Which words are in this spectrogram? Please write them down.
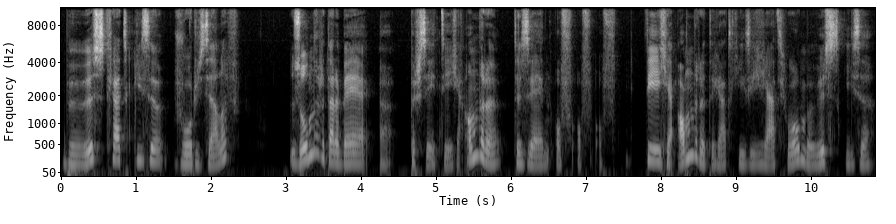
bewust gaat kiezen voor jezelf, zonder daarbij uh, per se tegen anderen te zijn of, of, of tegen anderen te gaan kiezen. Je gaat gewoon bewust kiezen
